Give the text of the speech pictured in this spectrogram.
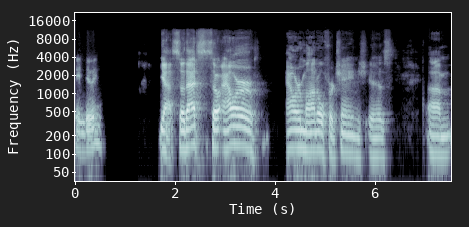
in doing? Yeah, so that's so our our model for change is, um,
